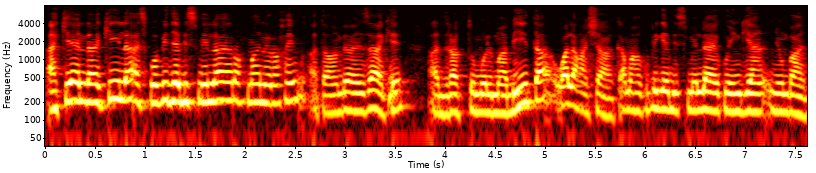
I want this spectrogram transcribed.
Akienda kila asipopiga bismillahi rahmani rahim atawaambia wenzake adraktumul mabita wala asha. Kama hakupiga bismillahi kuingia nyumbani.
